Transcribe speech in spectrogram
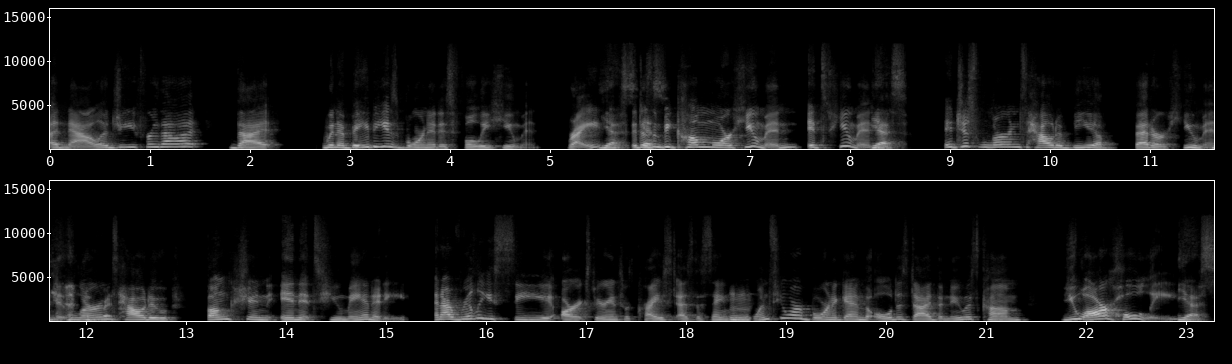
analogy for that that when a baby is born, it is fully human, right? Yes. It doesn't yes. become more human, it's human. Yes. It just learns how to be a better human. It learns right. how to function in its humanity. And I really see our experience with Christ as the same. Mm. Once you are born again, the old has died, the new has come. You are holy. Yes.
